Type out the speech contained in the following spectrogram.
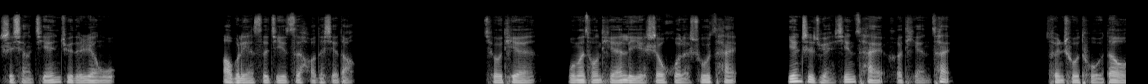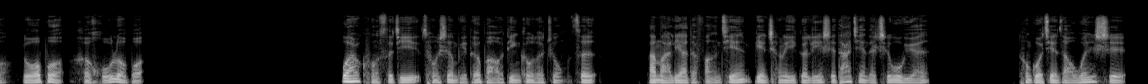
是项艰巨的任务。奥布连斯基自豪地写道：“秋天，我们从田里收获了蔬菜、腌制卷心菜和甜菜，存储土豆、萝卜和胡萝卜。”沃尔孔斯基从圣彼得堡订购了种子。把玛利亚的房间变成了一个临时搭建的植物园。通过建造温室，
